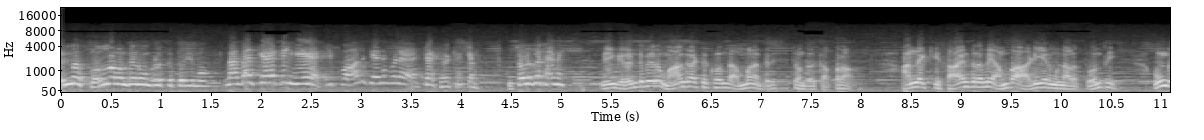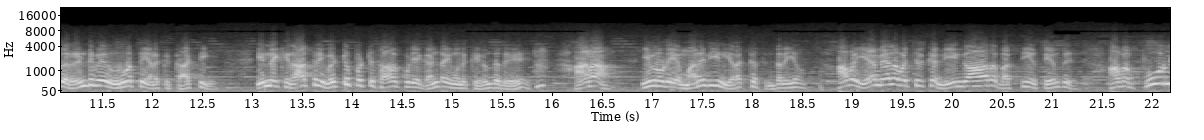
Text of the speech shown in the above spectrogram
என்ன சொல்ல வந்தேன்னு உங்களுக்கு தெரியுமோ? நான் தான் கேட்கலையே. இப்போ அது கேட்கிறேன் கேட்கிறேன். சொல்லுங்க சாமி. நீங்க ரெண்டு பேரும் மாங்காட்டுக்கு வந்து அம்மனை தரிசிச்சு வந்ததுக்கு அப்புறம் அன்னைக்கு சாயந்தரமே அம்பா அடியர் முன்னால தோன்றி உங்க ரெண்டு பேர் உருவத்தை எனக்கு காட்டி இன்னைக்கு ராத்திரி வெட்டுப்பட்டு சாகக்கூடிய கண்டை இவனுக்கு இருந்தது. ஆனா இவனுடைய மனைவியின் இறக்க சிந்தனையும் அவன் என் மேல வச்சிருக்க நீங்காத பக்தியும் சேர்ந்து அவன் பூர்ண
